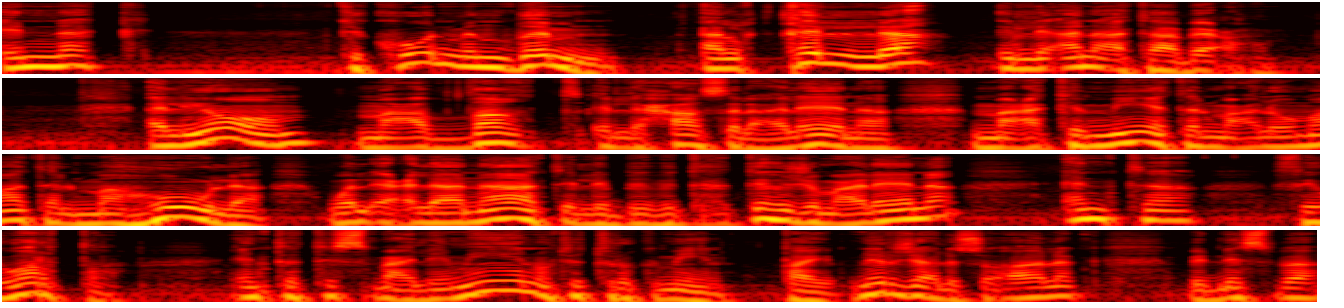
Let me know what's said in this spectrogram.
إنك تكون من ضمن القلة اللي أنا أتابعهم. اليوم مع الضغط اللي حاصل علينا مع كمية المعلومات المهولة والإعلانات اللي بتهجم علينا أنت في ورطة. أنت تسمع لمين وتترك مين؟ طيب نرجع لسؤالك بالنسبة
